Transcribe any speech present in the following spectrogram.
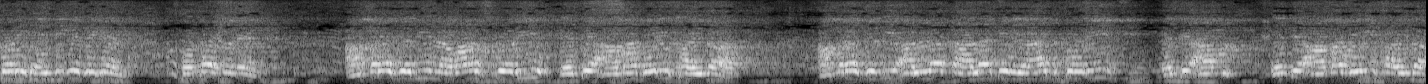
পড়ি এইদিকে দেখেন কথা শোনেন আমরা যদি নামাজ পড়ি এতে আমাদেরই ফায়দা আমরা যদি আল্লাহ তাআলাকে ইয়াদ করি এতে আম- এতে আমাদেরই ফায়দা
